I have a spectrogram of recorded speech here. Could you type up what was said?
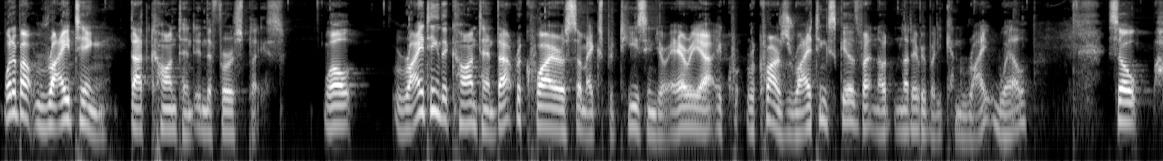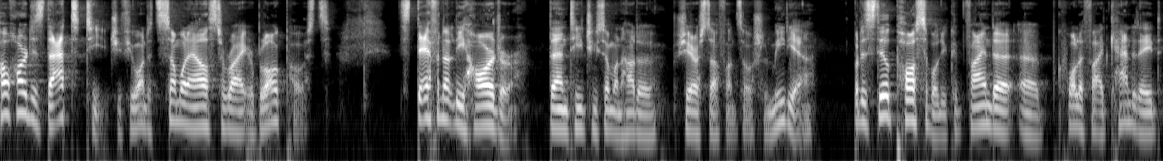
what about writing that content in the first place? Well, writing the content that requires some expertise in your area. It requires writing skills, right? Not not everybody can write well. So how hard is that to teach? If you wanted someone else to write your blog posts, it's definitely harder than teaching someone how to share stuff on social media. But it's still possible. You could find a, a qualified candidate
